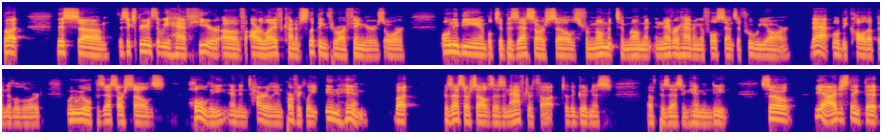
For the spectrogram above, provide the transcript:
But this um, this experience that we have here of our life kind of slipping through our fingers or only being able to possess ourselves from moment to moment and never having a full sense of who we are that will be called up into the Lord when we will possess ourselves wholly and entirely and perfectly in Him, but possess ourselves as an afterthought to the goodness of possessing Him indeed. So, yeah, I just think that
